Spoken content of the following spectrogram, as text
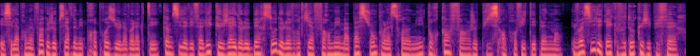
et c'est la première fois que j'observe de mes propres yeux la Voie lactée, comme s'il avait fallu que j'aille dans le berceau de l'œuvre qui a formé ma passion pour l'astronomie pour qu'enfin je puisse en profiter pleinement. Voici les quelques photos que j'ai pu faire.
